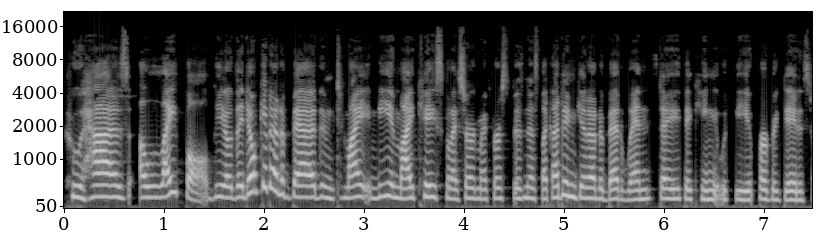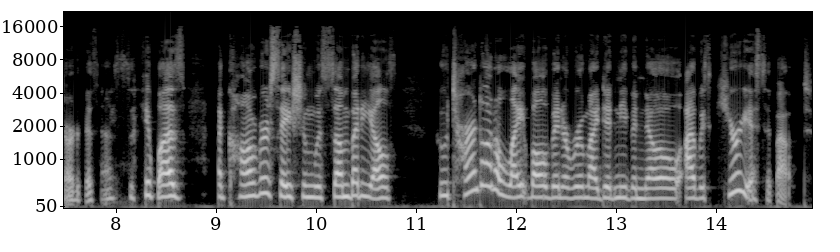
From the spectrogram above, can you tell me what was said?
who has a light bulb. You know, they don't get out of bed. And to my me in my case, when I started my first business, like I didn't get out of bed Wednesday thinking it would be a perfect day to start a business. It was a conversation with somebody else who turned on a light bulb in a room I didn't even know I was curious about.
